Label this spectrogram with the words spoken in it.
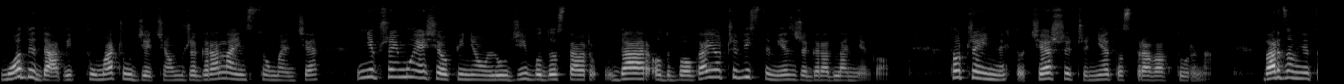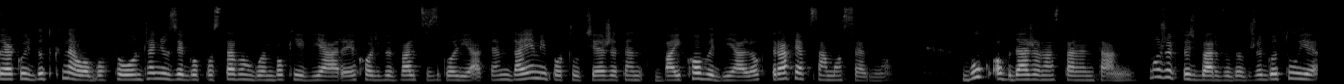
Młody Dawid tłumaczył dzieciom, że gra na instrumencie i nie przejmuje się opinią ludzi, bo dostał dar od Boga i oczywistym jest, że gra dla niego. To, czy innych to cieszy, czy nie, to sprawa wtórna. Bardzo mnie to jakoś dotknęło, bo w połączeniu z jego postawą głębokiej wiary, choćby w walce z Goliatem, daje mi poczucie, że ten bajkowy dialog trafia w samo sedno. Bóg obdarza nas talentami. Może ktoś bardzo dobrze gotuje,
